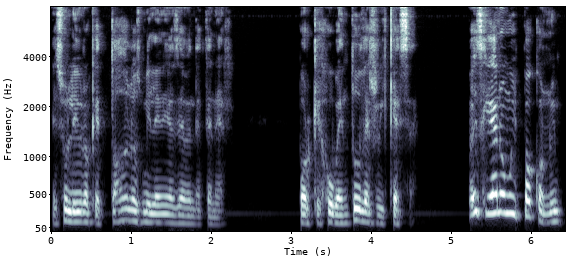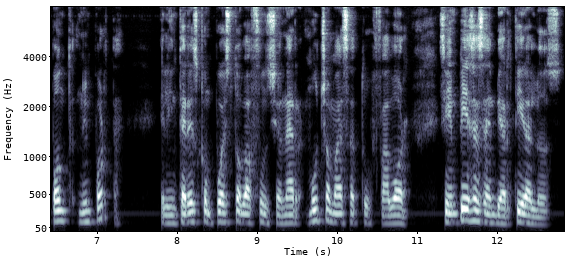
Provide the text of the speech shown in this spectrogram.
es un libro que todos los millennials deben de tener porque juventud es riqueza. Es que gano muy poco, no importa. El interés compuesto va a funcionar mucho más a tu favor si empiezas a invertir a los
